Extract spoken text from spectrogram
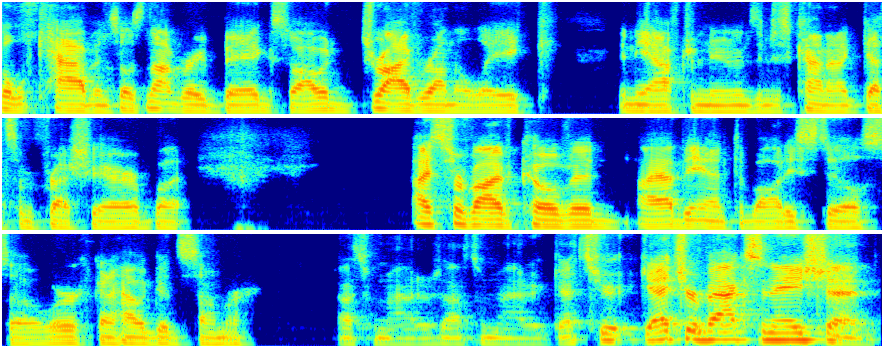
a cabin, so it's not very big. So I would drive around the lake in the afternoons and just kind of get some fresh air. But I survived COVID. I had the antibodies still, so we're gonna have a good summer. That's what matters. That's what matters. Get your get your vaccination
